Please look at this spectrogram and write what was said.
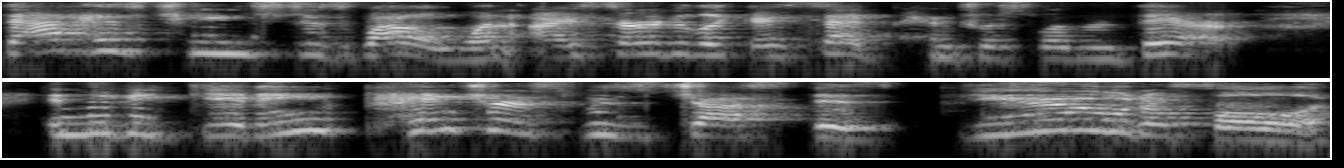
that has changed as well. When I started, like I said, Pinterest wasn't there. In the beginning, Pinterest was just this beautiful,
